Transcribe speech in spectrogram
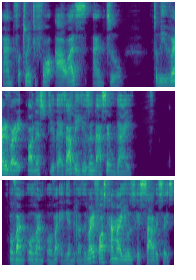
and for 24 hours. And to to be very very honest with you guys, I've been using that same guy over and over and over again because the very first time I used his services,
